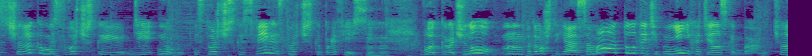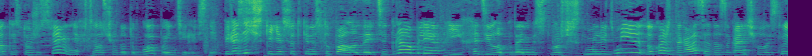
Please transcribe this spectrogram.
с человеком из творческой, де- ну, из творческой сферы, из творческой профессии. Вот, короче, ну, потому что я сама оттуда, типа, мне не хотелось, как бы, человека из той же сферы, мне хотелось что-то другое, поинтереснее. Периодически я все-таки наступала на эти грабли и ходила куда-нибудь с творческими людьми, но каждый раз это заканчивалось, ну,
